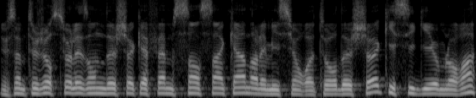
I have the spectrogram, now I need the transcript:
Nous sommes toujours sur les ondes de Choc FM 105.1 dans l'émission Retour de Choc. Ici Guillaume Laurin.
